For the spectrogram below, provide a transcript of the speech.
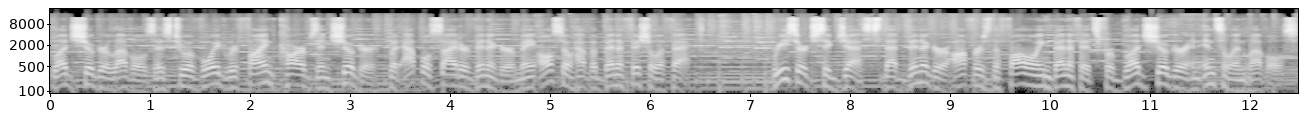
blood sugar levels is to avoid refined carbs and sugar, but apple cider vinegar may also have a beneficial effect. Research suggests that vinegar offers the following benefits for blood sugar and insulin levels.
